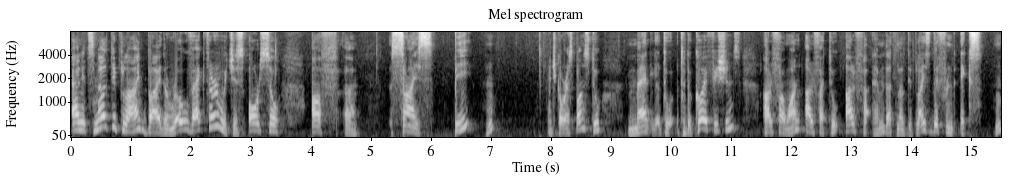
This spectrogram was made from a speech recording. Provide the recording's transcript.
And it's multiplied by the row vector, which is also of uh, size p, hmm, which corresponds to, man, to, to the coefficients alpha 1, alpha 2, alpha m that multiplies different x. Hmm?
